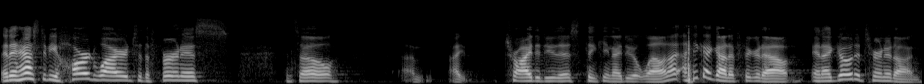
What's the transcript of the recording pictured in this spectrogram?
and it has to be hardwired to the furnace. And so um, I try to do this, thinking I do it well, and I, I think I got it figured out. And I go to turn it on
